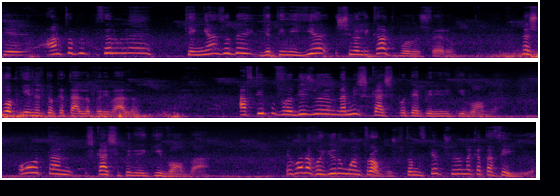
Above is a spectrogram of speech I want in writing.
Και άνθρωποι που θέλουν και νοιάζονται για την υγεία συνολικά του ποδοσφαίρου. Να σου πω ποιο είναι το κατάλληλο περιβάλλον αυτοί που φροντίζουν να μην σκάσει ποτέ πυρηνική βόμβα. Όταν σκάσει πυρηνική βόμβα, εγώ να έχω γύρω μου ανθρώπους που θα μου φτιάξουν ένα καταφύγιο.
